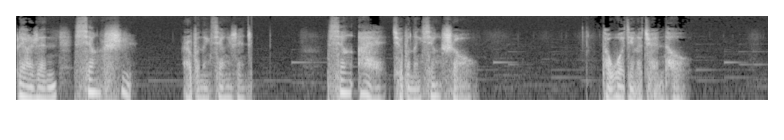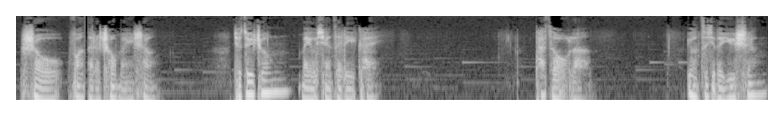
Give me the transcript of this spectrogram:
两人相视而不能相认，相爱却不能相守。他握紧了拳头。手放在了车门上，却最终没有选择离开。他走了，用自己的余生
